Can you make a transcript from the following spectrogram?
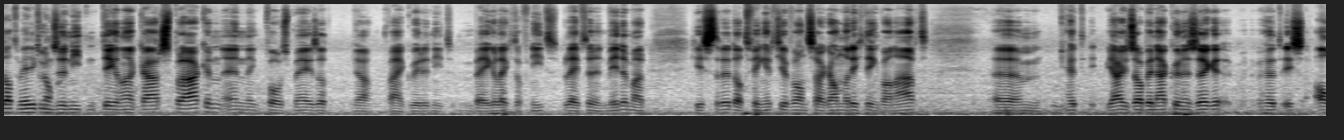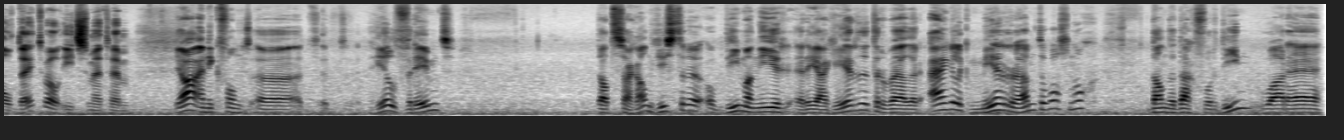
Dat weet ik Toen nog. ze niet tegen elkaar spraken en volgens mij is dat, ja, ik weet het niet, bijgelegd of niet, blijft in het midden, maar gisteren, dat vingertje van Sagan richting Van Aert. Um, het, ja, je zou bijna kunnen zeggen, het is altijd wel iets met hem. Ja, en ik vond uh, het, het, heel vreemd dat Sagan gisteren op die manier reageerde, terwijl er eigenlijk meer ruimte was nog dan de dag voordien, waar hij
